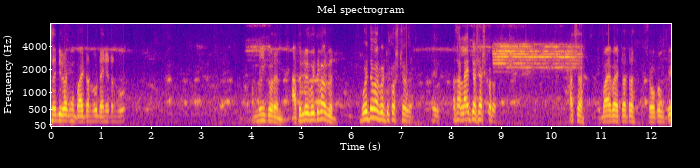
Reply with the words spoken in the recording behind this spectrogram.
সাইডে রাখব বাই টানবো ডাইনে টানবো। আপনি করেন। হাতে লই বইতে পারবেন? বইতে পারবে একটু কষ্ট হবে। আচ্ছা লাইভটা শেষ করো। আচ্ছা বাই বাই টাটা সকলকে।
